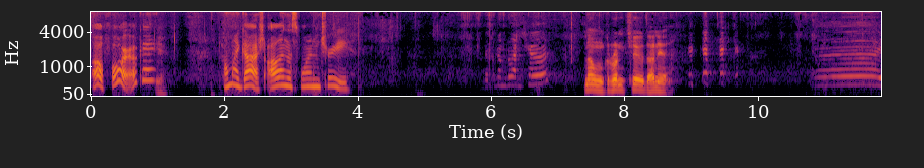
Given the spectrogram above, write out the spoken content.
Oh, four. Okay. Yeah. Oh my gosh, all in this one tree. នៅក្នុងរន្ធឈើ Nông run chơi đó nè. អើយ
